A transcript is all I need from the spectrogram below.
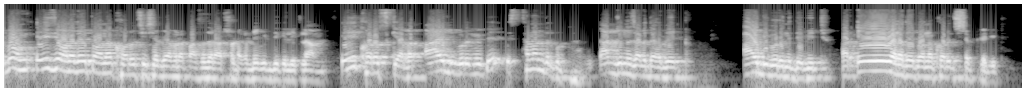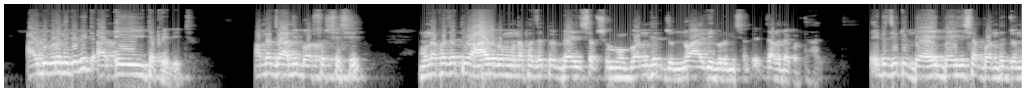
এবং এই যে অনাদায় পাওনা খরচ হিসেবে আমরা পাঁচ হাজার আটশো টাকা ডেবিট দিকে লিখলাম, এই খরচকে আবার আয় বিবরণীতে স্থানান্তর করতে হবে। তার জন্য যাবে হবে আয় বিবরণী ডেবিট আর এই অনাদায় পাওনা খরচ হিসাব ক্রেডিট আয় বিবরণী ডেবিট আর এইটা ক্রেডিট আমরা জানি বছর শেষে মুনাফা জাতীয় আয় এবং মুনাফা জাতীয় ব্যয় হিসাব সমূহ বন্ধের জন্য আয় বিবরণীর সাথে জাবেদা করতে হয়। এটা যেহেতু ব্যয় ব্যয় হিসাব বন্ধের জন্য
